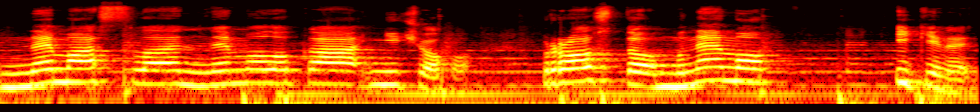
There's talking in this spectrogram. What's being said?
ні масла, ні молока, нічого. Просто мнемо і кінець.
